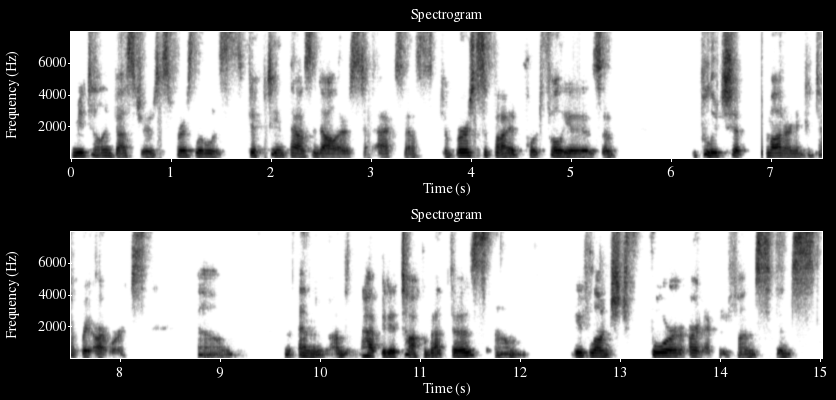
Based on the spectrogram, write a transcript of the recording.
retail investors for as little as $15,000 to access diversified portfolios of blue chip modern and contemporary artworks. Um, and I'm happy to talk about those. Um, we've launched four art equity funds since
